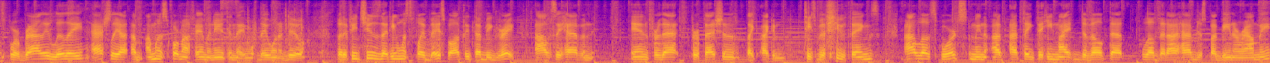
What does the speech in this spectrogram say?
Support Bradley, Lily, Ashley, I, am gonna support my family in anything they, they wanna do. But if he chooses that he wants to play baseball, I think that'd be great. Obviously having in for that profession, like I can teach him a few things. I love sports. I mean, I, I think that he might develop that love that I have just by being around me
